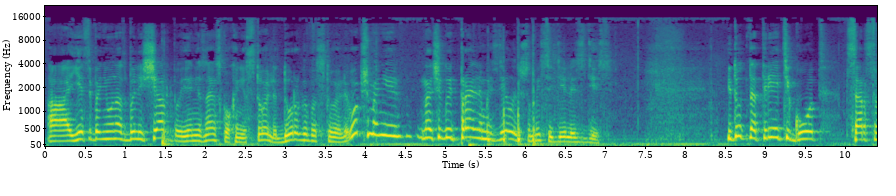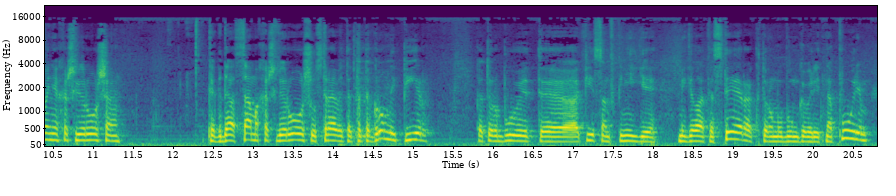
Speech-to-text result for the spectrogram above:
А если бы они у нас были сейчас бы, я не знаю, сколько они стоили, дорого бы стоили. В общем, они начали говорить, правильно мы сделали, что мы сидели здесь. И тут на третий год царствования Хашвироша, когда сам Хашвирош устраивает этот огромный пир, который будет э, описан в книге Мегелат Эстера, о котором мы будем говорить на Пурим –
